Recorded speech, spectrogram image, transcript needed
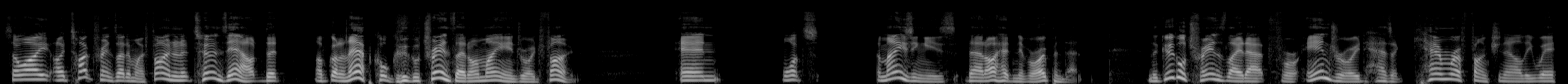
So I, I typed Translate on my phone, and it turns out that I've got an app called Google Translate on my Android phone. And what's amazing is that I had never opened that. And the Google Translate app for Android has a camera functionality where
